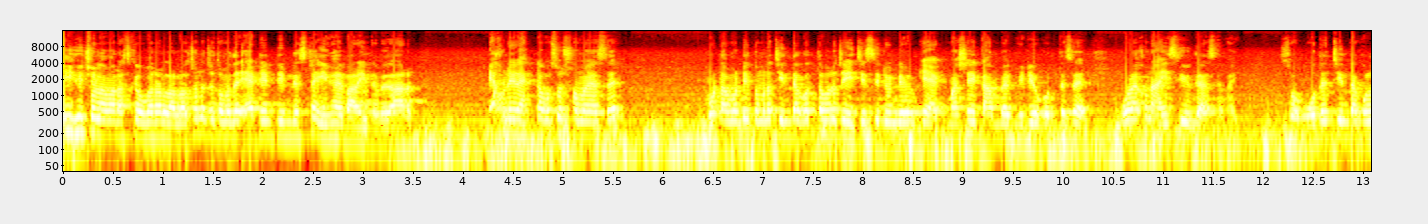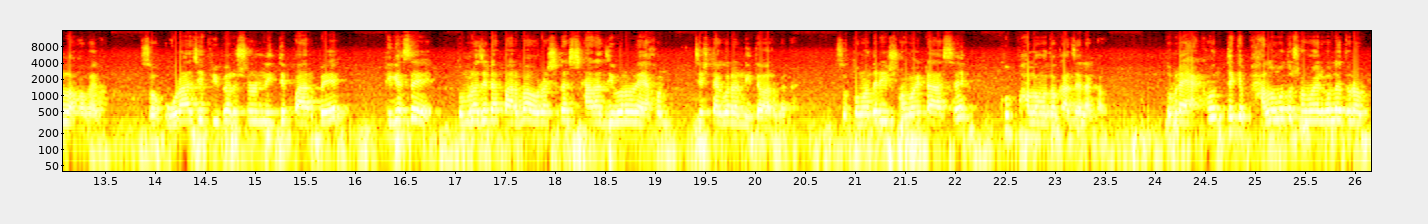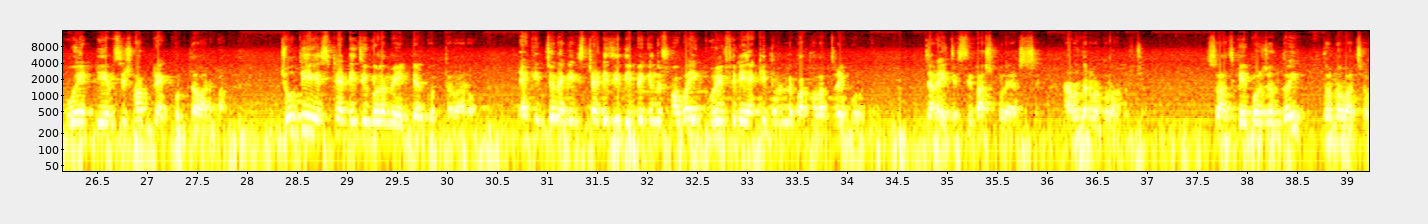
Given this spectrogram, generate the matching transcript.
এই হয়েছিল আমার আজকে ওভারঅল আলোচনা যে, তোমাদের অ্যাটেন্টিভনেসটা এইভাবে বাড়াই দেবে আর এখন এর একটা বছর সময় আছে মোটামুটি তোমরা চিন্তা করতে পারো যে এইচএসসি টোয়েন্টি ফাইভকে এক মাসে কামব্যাক ভিডিও করতেছে? ওরা এখন আইসিইউতে আছে ভাই। সো ওদের চিন্তা করলে হবে না। সো ওরা যে প্রিপারেশন নিতে পারবে, ঠিক আছে? তোমরা যেটা পারবা, ওরা সেটা সারা জীবনের এখন চেষ্টা করে নিতে পারবে না। সো তোমাদের এই সময়টা আছে, খুব ভালো মতো কাজে লাগাও। তোমরা এখন থেকে ভালো মতো সময়ের বলে তোমরা বইয়ের ডিএমসি সব ট্র্যাক করতে পারবা। যদি এই স্ট্র্যাটেজিগুলো মেনটেন করতে পারো। এক একজন এক এক স্ট্র্যাটেজি দিবে, কিন্তু সবাই ঘুরে ফিরে একই ধরনের কথাবার্তাই বলবে। যারা এইচএসসি পাস করে আসছে আমাদের মতো মানুষজন। সো আজকে এই পর্যন্তই। ধন্যবাদ সবাই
